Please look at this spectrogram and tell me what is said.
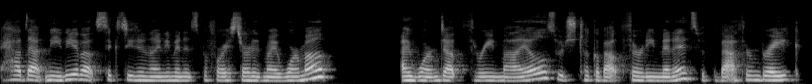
had that maybe about 60 to 90 minutes before I started my warm up. I warmed up three miles, which took about 30 minutes with the bathroom break,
